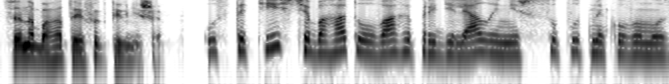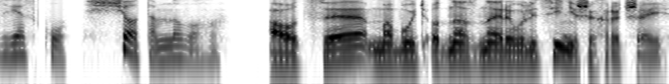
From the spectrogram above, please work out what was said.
Це набагато ефективніше. У статті ще багато уваги приділяли між супутниковому зв'язку. Що там нового? А оце, мабуть, одна з найреволюційніших речей.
